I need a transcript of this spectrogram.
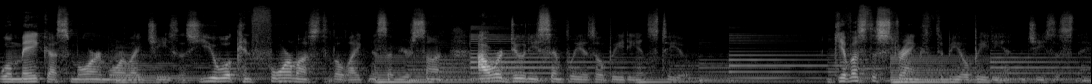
will make us more and more like Jesus. You will conform us to the likeness of your Son. Our duty simply is obedience to you. Give us the strength to be obedient in Jesus' name.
